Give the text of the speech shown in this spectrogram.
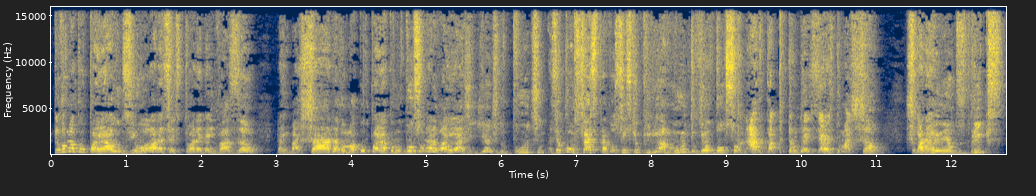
Então vamos acompanhar o desenrolar dessa história da invasão da embaixada, vamos acompanhar como o Bolsonaro vai reagir diante do Putin. Mas eu confesso para vocês que eu queria muito ver o Bolsonaro, capitão do exército, machão, chegar na reunião dos BRICS,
